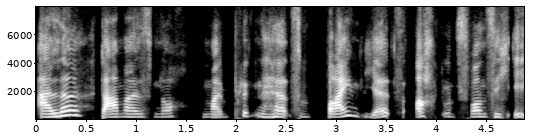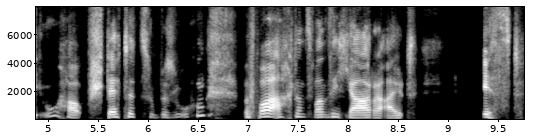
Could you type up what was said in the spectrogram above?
alle damals noch mein Britenherz weint jetzt 28 EU-Hauptstädte zu besuchen, bevor er 28 Jahre alt ist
